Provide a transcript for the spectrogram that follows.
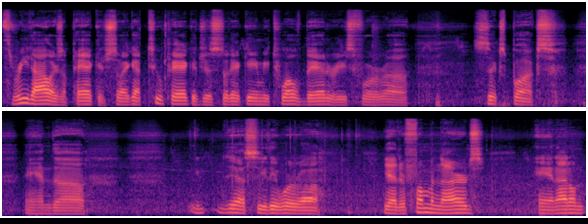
$3 a package. So I got two packages, so that gave me 12 batteries for uh, six bucks. And uh, yeah, see, they were, uh, yeah, they're from Menards. And I don't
